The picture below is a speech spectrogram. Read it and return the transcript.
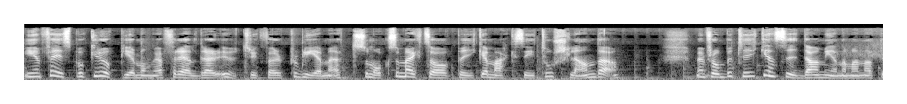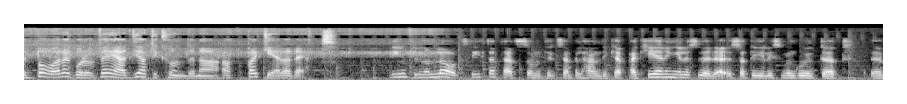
I en Facebookgrupp ger många föräldrar uttryck för problemet som också märkts av på ICA Maxi i Torslanda. Men från butikens sida menar man att det bara går att vädja till kunderna att parkera rätt. Det är inte någon lagstiftad plats som till exempel handikapparkering eller så vidare så att det, liksom, går inte att eh,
